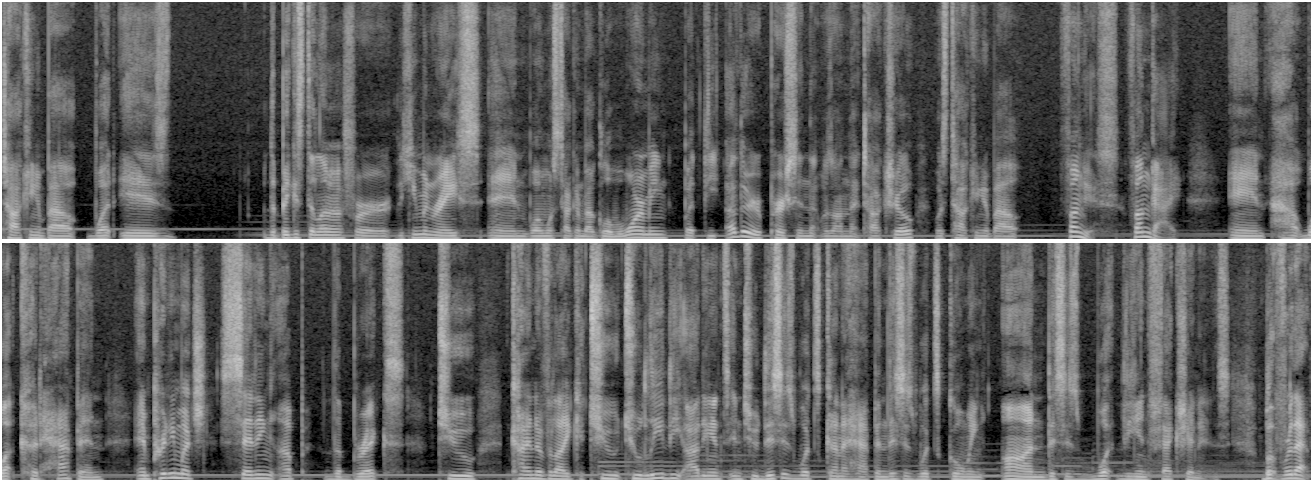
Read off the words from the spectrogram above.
talking about what is the biggest dilemma for the human race, and one was talking about global warming, but the other person that was on that talk show was talking about fungus, fungi, and how what could happen, and pretty much setting up the bricks to kind of like to to lead the audience into this is what's gonna happen this is what's going on this is what the infection is. But for that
